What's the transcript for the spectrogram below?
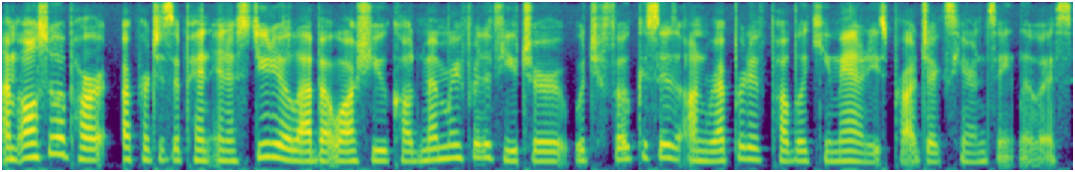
I'm also a part a participant in a studio lab at WashU called Memory for the Future, which focuses on reparative public humanities projects here in St. Louis,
